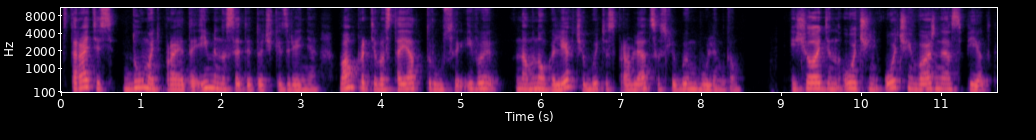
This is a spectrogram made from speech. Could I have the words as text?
Старайтесь думать про это именно с этой точки зрения. Вам противостоят трусы, и вы намного легче будете справляться с любым буллингом. Еще один очень-очень важный аспект.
